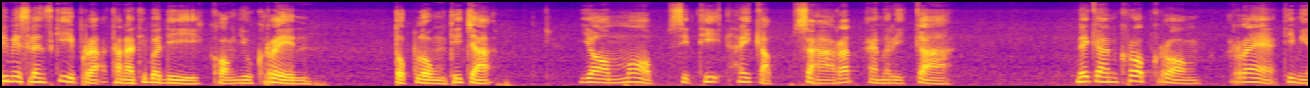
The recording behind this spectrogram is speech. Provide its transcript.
ดิเมียเซเลนสกี้ประธานาธิบดีของยูเครน ตกลงที่จะยอมมอบสิทธิให้กับสหรัฐอเมริกา ในการครอบครองแร่ที่มี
